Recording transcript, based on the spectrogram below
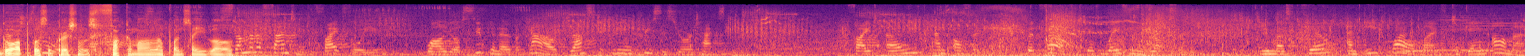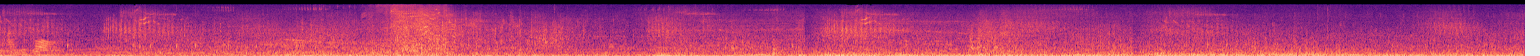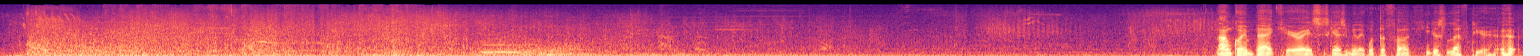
go up close and personal, just fuck them all up once I evolve. While your supernova cloud drastically increases your attack speed. Fight early and often, but first get away from the zone. You must kill and eat wildlife to gain armor and evolve. Now I'm going back here, right? So these guys gonna be like, what the fuck? He just left here.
